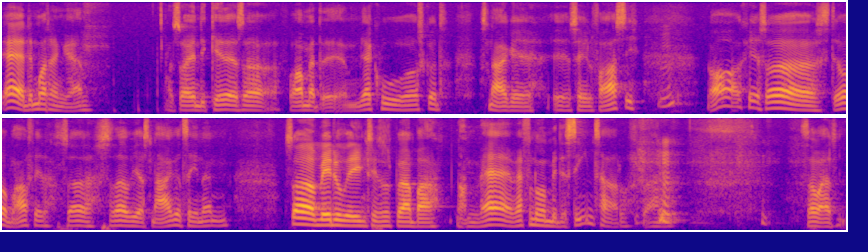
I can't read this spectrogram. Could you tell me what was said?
Ja, ja, det måtte han gerne. Og så indikerede jeg så for ham, at øh, jeg kunne også godt snakke øh, tale farsi. Mm. Nå, okay, så det var meget fedt. Så, så havde vi og snakket til hinanden. Så midt ud i ingenting, så spørger han bare, Nå, men hvad, hvad for noget medicin tager du? Spørger han. så var jeg sådan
